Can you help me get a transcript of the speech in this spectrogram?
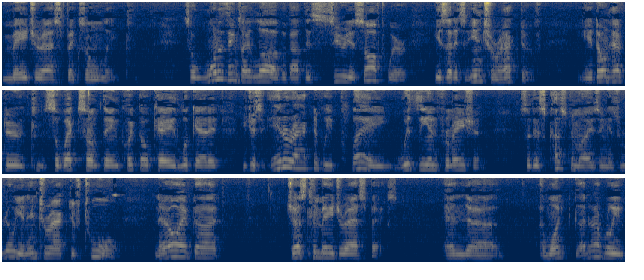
Major Aspects Only. So one of the things I love about this Sirius software is that it's interactive. You don't have to select something, click OK, look at it. You just interactively play with the information. So this customizing is really an interactive tool. Now I've got just the major aspects. And uh, I want, I'm not really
